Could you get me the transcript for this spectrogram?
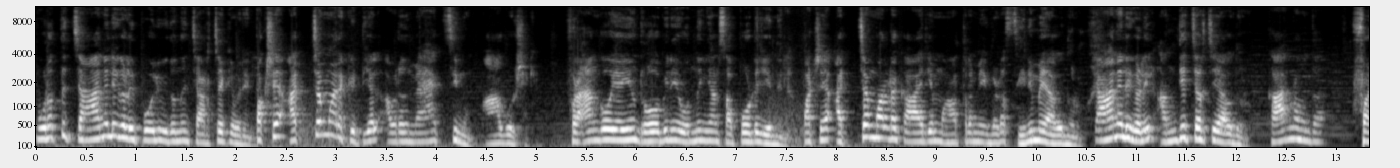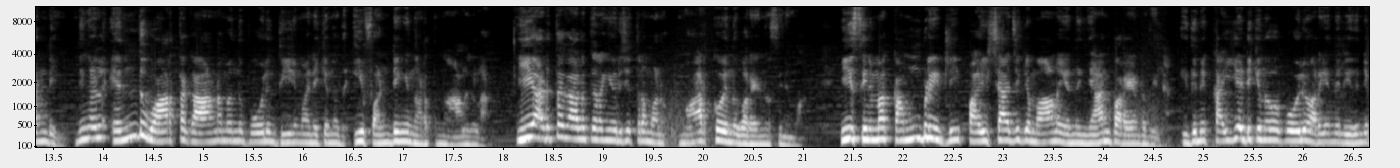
പുറത്ത് ചാനലുകളിൽ പോലും ഇതൊന്നും ചർച്ചയ്ക്ക് വരില്ല. പക്ഷേ അച്ഛന്മാരെ കിട്ടിയാൽ അവരത് മാക്സിമം ആഘോഷിക്കും. ഫ്രാങ്കോയെയും റോബിനെയും ഒന്നും ഞാൻ സപ്പോർട്ട് ചെയ്യുന്നില്ല. പക്ഷേ അച്ഛന്മാരുടെ കാര്യം മാത്രമേ ഇവിടെ സിനിമയാകുന്നുള്ളൂ. ചാനലുകളിൽ അന്ത്യചർച്ചയാകുന്നുള്ളൂ. കാരണം എന്താ? ഫണ്ടിങ് നിങ്ങൾ എന്ത് വാർത്ത കാണണമെന്ന് പോലും തീരുമാനിക്കുന്നത് ഈ ഫണ്ടിങ് നടത്തുന്ന ആളുകളാണ്. ഈ അടുത്ത കാലത്ത് ഇറങ്ങിയ ഒരു ചിത്രമാണ് മാർക്കോ എന്ന് പറയുന്ന സിനിമ. ഈ സിനിമ കംപ്ലീറ്റ്ലി പൈശാചികമാണ് എന്ന് ഞാൻ പറയേണ്ടതില്ല. ഇതിന് കൈയടിക്കുന്നവർ പോലും അറിയുന്നില്ല. ഇതിന്റെ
